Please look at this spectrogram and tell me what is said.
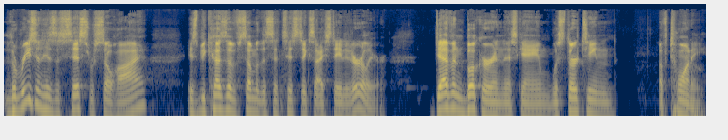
the reason his assists were so high is because of some of the statistics I stated earlier. Devin Booker in this game was 13 of 20.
